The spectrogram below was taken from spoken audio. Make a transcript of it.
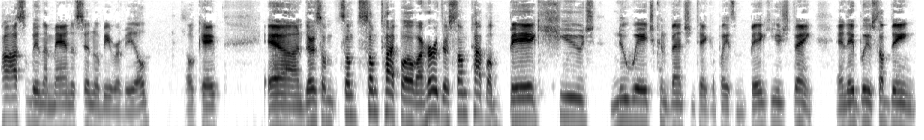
possibly the man of sin will be revealed. Okay, and there's some some some type of I heard there's some type of big huge new age convention taking place, a big huge thing, and they believe something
